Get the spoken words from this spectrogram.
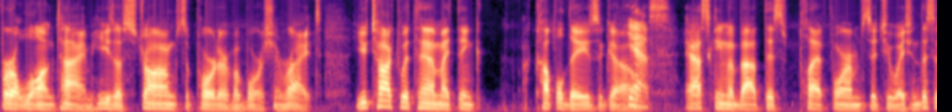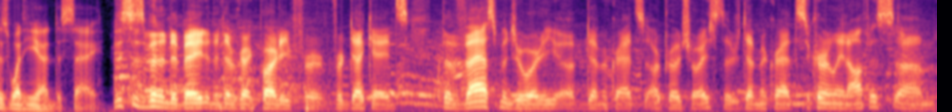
for a long time. He's a strong supporter of abortion rights. You talked with him, I think, couple days ago. Yes. Asking him about this platform situation. This is what he had to say. This has been a debate in the Democratic Party for, for decades. The vast majority of Democrats are pro choice. There's Democrats currently in office um,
